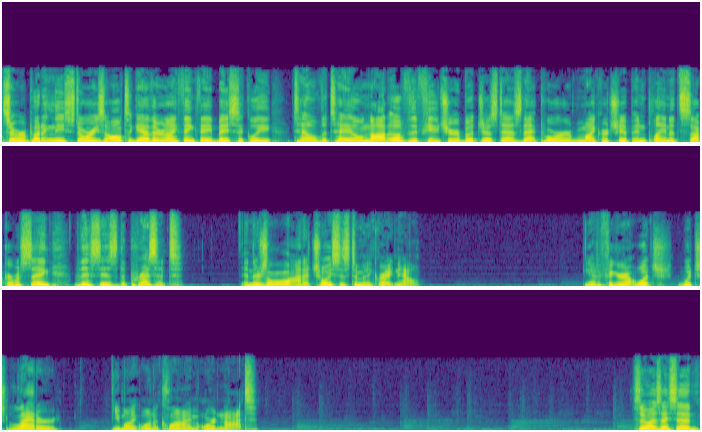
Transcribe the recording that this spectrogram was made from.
So we're putting these stories all together, and I think they basically tell the tale not of the future, but just as that poor microchip implanted sucker was saying, this is the present. And there's a lot of choices to make right now. You got to figure out which which ladder you might want to climb or not. So as I said,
